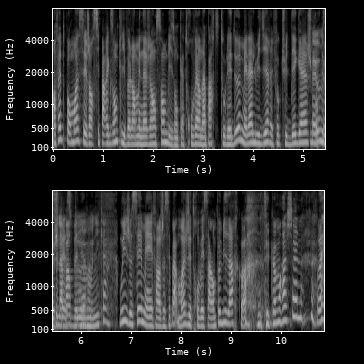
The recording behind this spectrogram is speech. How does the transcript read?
en fait, pour moi, c'est genre si par exemple ils veulent emménager ensemble, ils ont qu'à trouver un appart tous les deux. Mais là, lui dire, il faut que tu te dégages Bah pour oui, mais que c'est je l'appart de venir. Monica. Oui, je sais, mais enfin, je sais pas. Moi, j'ai trouvé ça un peu bizarre, quoi. T'es comme Rachel. Ouais,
